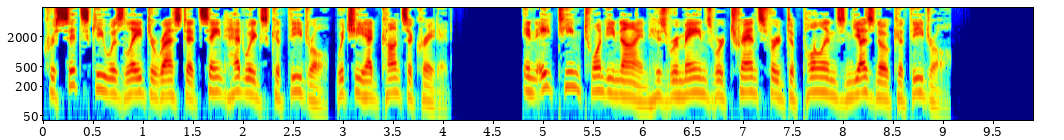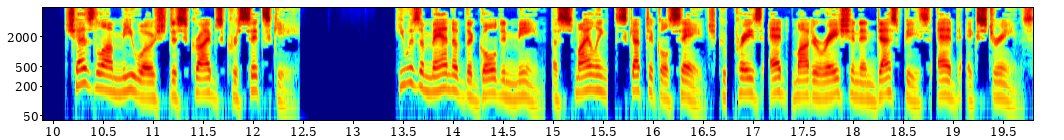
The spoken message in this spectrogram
Krasicki was laid to rest at St. Hedwig's Cathedral, which he had consecrated. In 1829 his remains were transferred to Poland's Gniezno Cathedral. Czesław Miłosz describes Krasicki, he was a man of the golden mean, a smiling, skeptical sage who praise ed moderation and despise ed extremes.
